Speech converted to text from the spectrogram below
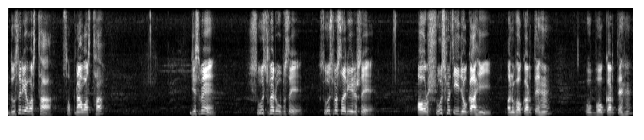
दूसरी अवस्था स्वप्नावस्था, जिसमें सूक्ष्म रूप से, सूक्ष्म शरीर से और सूक्ष्म चीज़ों का ही अनुभव करते हैं, उपभोग करते हैं।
